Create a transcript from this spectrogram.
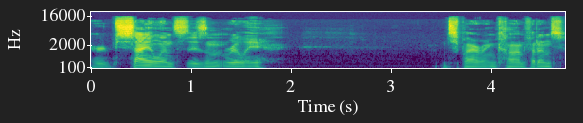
her silence isn't really inspiring confidence.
